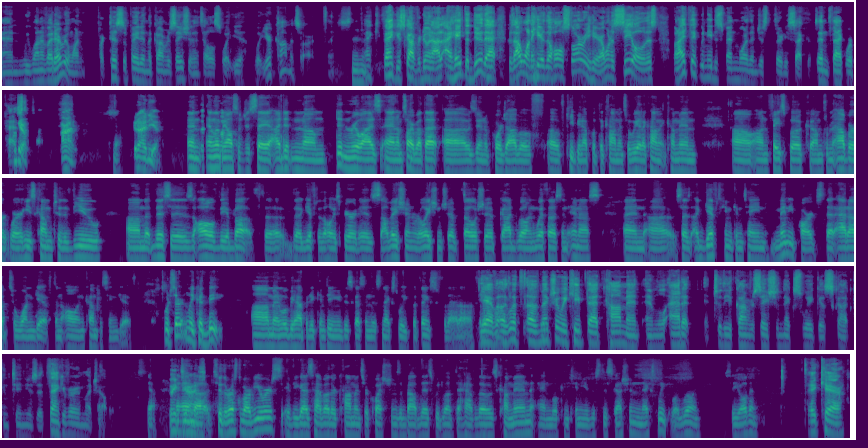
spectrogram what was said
And we want to invite everyone participate in the conversation and tell us what you what your comments are and things Mhm. thank you thank you scott for doing it i, I hate to do that because i want to hear the whole story here i want to see all of this but i think we need to spend more than just 30 seconds in fact we're past Okay. the time all right. Yeah. Good idea. And and let me also just say I didn't um didn't realize and I'm sorry about that. Uh, I was doing a poor job of of keeping up with the comments, but we had a comment come in uh, on Facebook um, from Albert where he's come to the view um, that this is all of the above. The the gift of the Holy Spirit is salvation, relationship, fellowship, God dwelling with us and in us. And uh, says a gift can contain many parts that add up to one gift, an all-encompassing gift, which certainly could be. Um, and we'll be happy to continue discussing this next week. But thanks for that. Uh, for that Yeah, but uh, let's uh, make sure we keep that comment and we'll add it to the conversation next week as Scott continues it. Thank you very much, Albert. Thank you And uh, to the rest of our viewers, if you guys have other comments or questions about this, we'd love to have those come in and we'll continue this discussion next week, Lord willing. See you all then. Take care.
